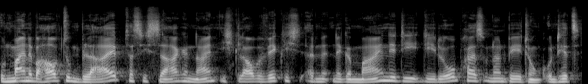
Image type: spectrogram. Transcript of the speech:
und meine Behauptung bleibt, dass ich sage, nein, ich glaube wirklich, eine, Gemeinde, die, die Lobpreis und Anbetung und jetzt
